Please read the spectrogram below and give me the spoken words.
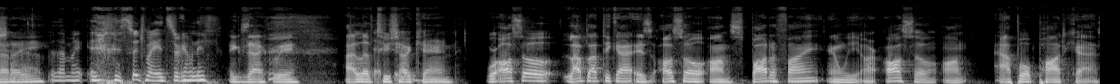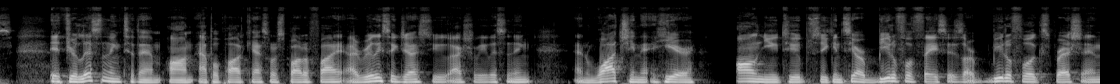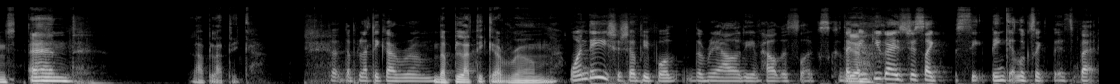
that my switch my Instagram name? Exactly. I love Two Shot Karen. We're also La Platica is also on Spotify and we are also on Apple Podcasts. If you're listening to them on Apple Podcasts or Spotify, I really suggest you actually listening and watching it here on YouTube so you can see our beautiful faces, our beautiful expressions, and La Platica. The, the Platica room. The Platica room. One day you should show people the reality of how this looks because I Yeah. think you guys just like see, think it looks like this, but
